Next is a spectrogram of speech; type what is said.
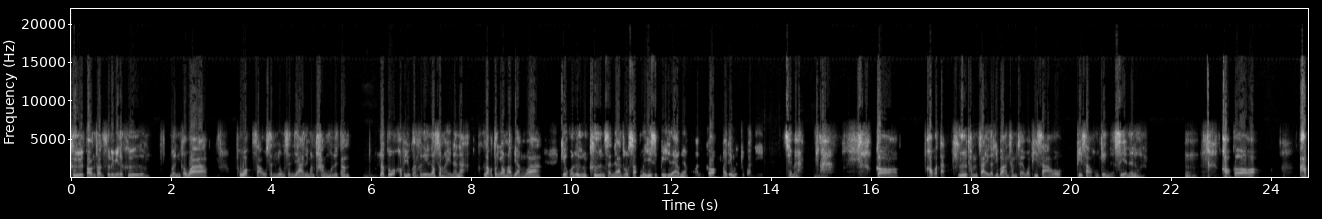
คือตอนตอนสึนามิก็คือ เหมือนกับว่า พวกเสาสัญญงสัญญาเนี่ยมันพังหมดเลยตั้มอืมแล้วตัวเขาไปอยู่กลางทะเลแล้วสมัยนั้นน่ะเราก็ต้องยอมรับอย่างว่าเกี่ยวกับเรื่องคลื่นสัญญาณโทรศัพท์เมื่อ 20 ปีที่แล้วเนี่ย มันก็ไม่ได้เหมือนทุกวันนี้ ใช่ไหมอ่าก็เขาก็ตัดคือทำใจกันที่บ้านทำใจว่าพี่สาว พี่สาวของเก่งเนี่ยเสียแน่นอนอืมเขาก็ขับ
